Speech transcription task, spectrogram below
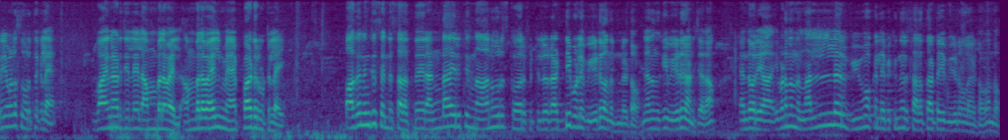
പ്രിയമുള്ള സുഹൃത്തുക്കളെ വയനാട് ജില്ലയിൽ അമ്പലവയൽ അമ്പലവയൽ മേപ്പാട് റൂട്ടിലായി. പതിനഞ്ച് സെന്റ് സ്ഥലത്ത് രണ്ടായിരത്തി നാനൂറ് സ്ക്വയർ ഫീറ്റിൽ ഒരു അടിപൊളി വീട് വന്നിട്ടുണ്ട് കേട്ടോ. ഞാൻ നിങ്ങൾക്ക് ഈ വീട് കാണിച്ചു തരാം. എന്താ പറയാ ഇവിടെ നിന്ന് നല്ലൊരു വ്യൂ ഒക്കെ ലഭിക്കുന്ന ഒരു സ്ഥലത്തായിട്ട് ഈ വീടുള്ളത് കേട്ടോ. കണ്ടോ?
